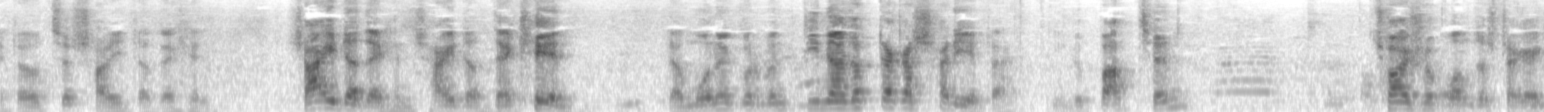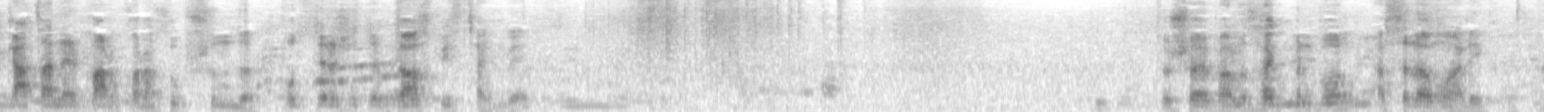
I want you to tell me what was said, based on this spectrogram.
এটা হচ্ছে শাড়িটা, দেখেন। শাড়িটা দেখেন শাড়িটা দেখেন। এটা মনে করবেন তিন হাজার টাকার শাড়ি এটা, কিন্তু পাচ্ছেন ছয়শো পঞ্চাশ টাকায় কাতানের পার করা, খুব সুন্দর। প্রত্যেকের সাথে ব্লাউজ পিস থাকবে। তো সবাই ভালো থাকবেন বোন, আসসালামু আলাইকুম।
